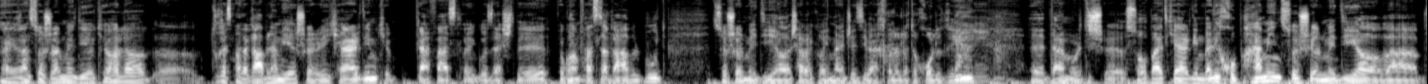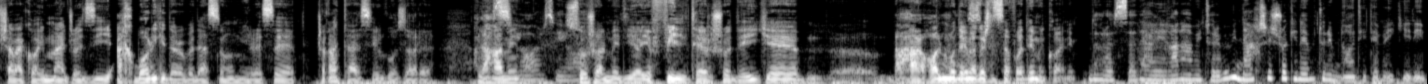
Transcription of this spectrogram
دقیقا social media که حالا تو قسمت قبل هم یه اشاره کردیم که در فصل های گذشته فکر کنم فصل قبل بود social media شبکه های مجازی و اختلالات خلقی در موردش صحبت کردیم. ولی خب همین social media و شبکه های مجازی اخباری که داره به دستمون می‌رسه چقدر تاثیر گذاره حالا همین سوشال مدیای فیلتر شده ای که به هر حال ما داریم ازش استفاده می‌کنیم. درسته دقیقا همینطوره. ببین نقشش رو که نمی‌تونیم نادیده بگیریم.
